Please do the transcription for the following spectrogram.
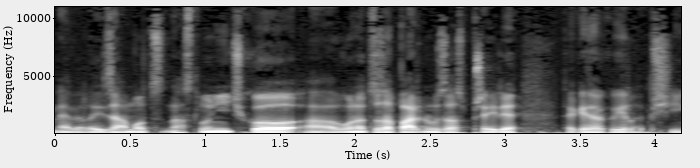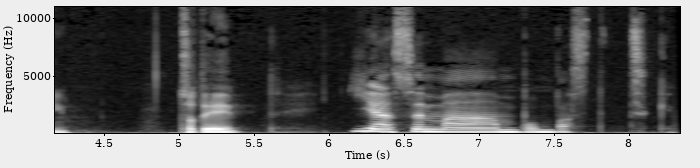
nevylejzá moc na sluníčko a ono to za pár dnů zase přejde, tak je to takový lepší. Co ty? Já se mám bombasticky.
